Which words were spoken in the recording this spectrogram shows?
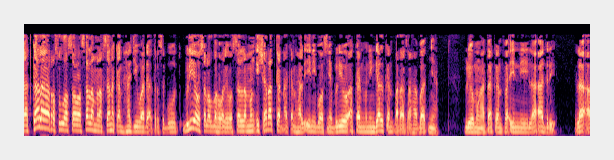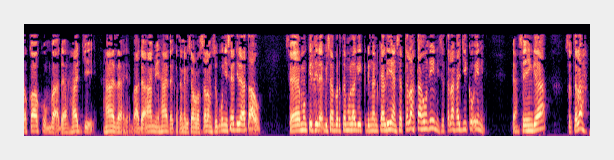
tatkala Rasulullah SAW melaksanakan haji wada tersebut, beliau Wasallam mengisyaratkan akan hal ini bahwasanya beliau akan meninggalkan para sahabatnya. Beliau mengatakan fa inni la adri la alqakum ba'da haji hadza ba'da ami hadza kata Nabi wasallam sungguhnya saya tidak tahu. Saya mungkin tidak bisa bertemu lagi dengan kalian setelah tahun ini, setelah hajiku ini. Ya, sehingga setelah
